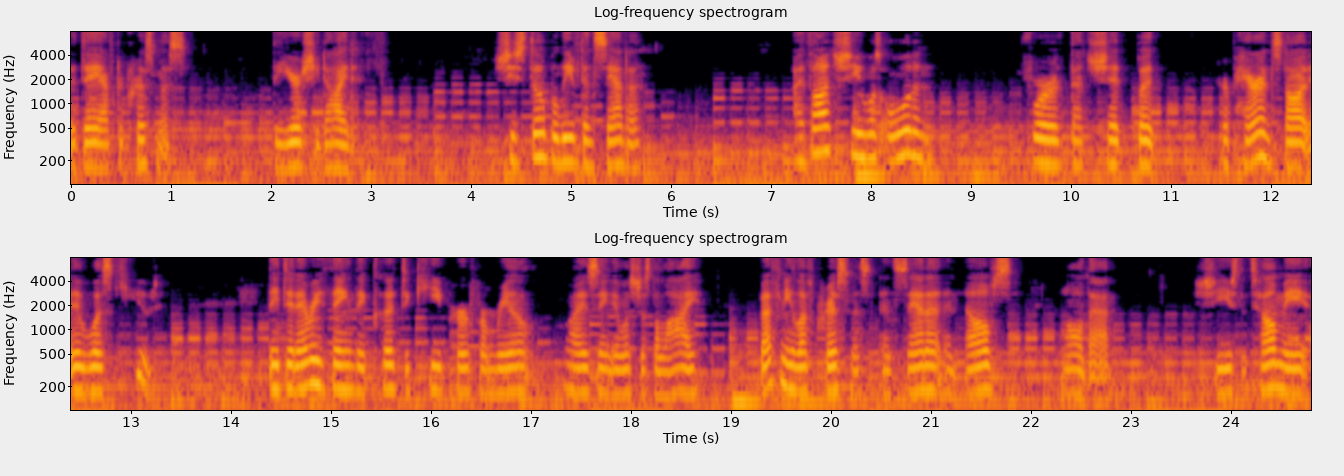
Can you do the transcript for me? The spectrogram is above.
the day after Christmas, the year she died. She still believed in Santa. I thought she was old and for that shit, but her parents thought it was cute. They did everything they could to keep her from realizing it was just a lie. Bethany loved Christmas and Santa and elves and all that. She used to tell me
